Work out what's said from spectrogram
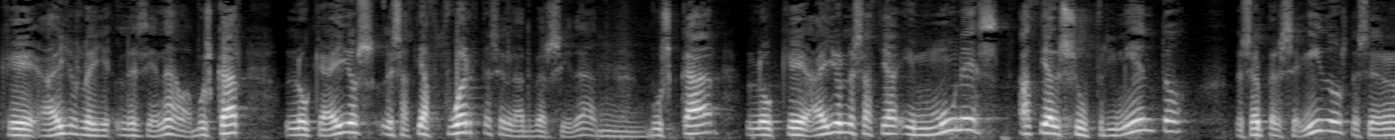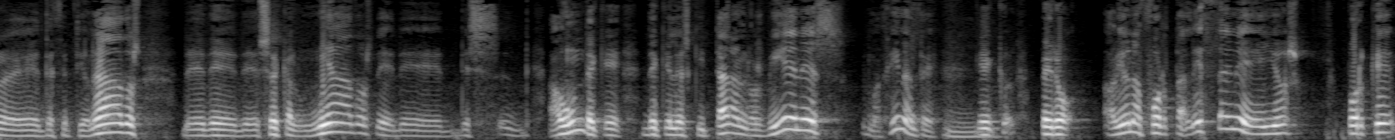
que a ellos les llenaba, buscar lo que a ellos les hacía fuertes en la adversidad, mm. buscar lo que a ellos les hacía inmunes hacia el sufrimiento de ser perseguidos, de ser eh, decepcionados, de, ser calumniados, de, aún de que, de que les quitaran los bienes, imagínate, mm. pero había una fortaleza en ellos porque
